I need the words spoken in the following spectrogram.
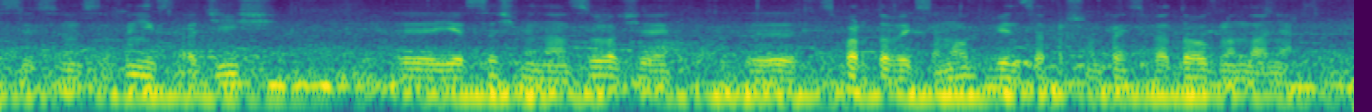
Z tej strony a dziś y, jesteśmy na zlocie y, sportowych samochodów, więc zapraszam Państwa do oglądania.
